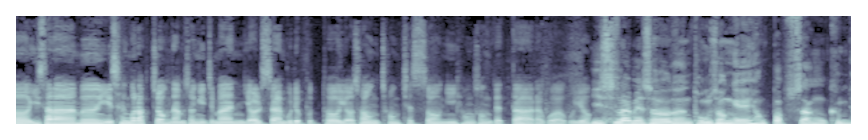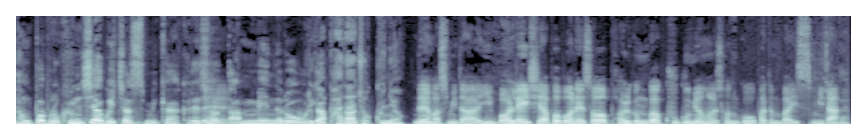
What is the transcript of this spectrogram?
어, 이 사람은 이 생물학적 남성이지만 10살 무렵부터 여성 정체성이 형성됐다라고 하고요. 이슬람에서는 동성애 형법상 금, 형법으로 금지하고 있지 않습니까? 그래서 네. 난민으로 우리가 받아줬군요. 네, 맞습니다. 이 멀레이시아 법원에서 벌금과 구구명을 선고받은 바 있습니다. 네.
